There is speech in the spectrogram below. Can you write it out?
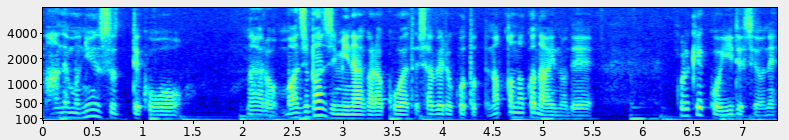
まあでもニュースってこうなんやろまじまじ見ながらこうやって喋ることってなかなかないのでこれ結構いいですよね。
